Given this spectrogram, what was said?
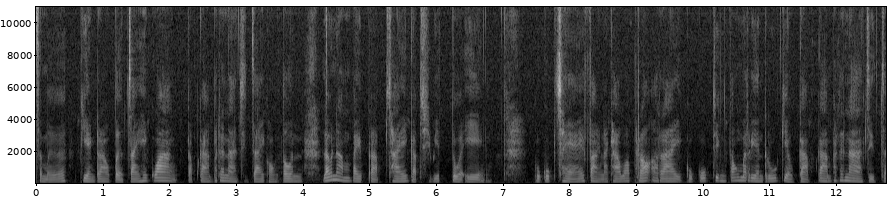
เสมอ เพียงเราเปิดใจให้กว้างกับการพัฒนาจิตใจของตน แล้วนำไปปรับใช้กับชีวิตตัวเองกุ๊กกุ๊กแชร์ให้ฟังนะคะว่าเพราะอะไรกุ๊กกุ๊กจึงต้องมาเรียนรู้เกี่ยวกับการพัฒนาจิตใจ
